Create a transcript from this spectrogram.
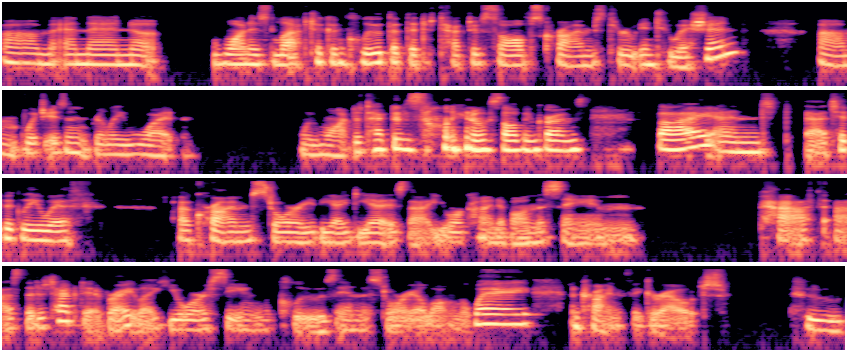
Um, and then one is left to conclude that the detective solves crimes through intuition, um, which isn't really what we want detectives, you know, solving crimes by. And uh, typically with a crime story, the idea is that you're kind of on the same path as the detective, right? Like you're seeing the clues in the story along the way and trying to figure out who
